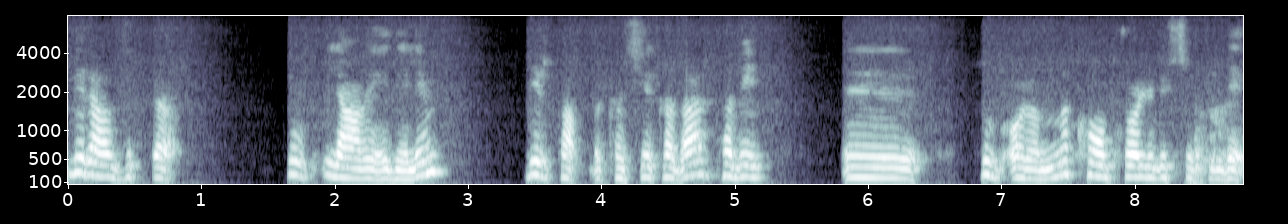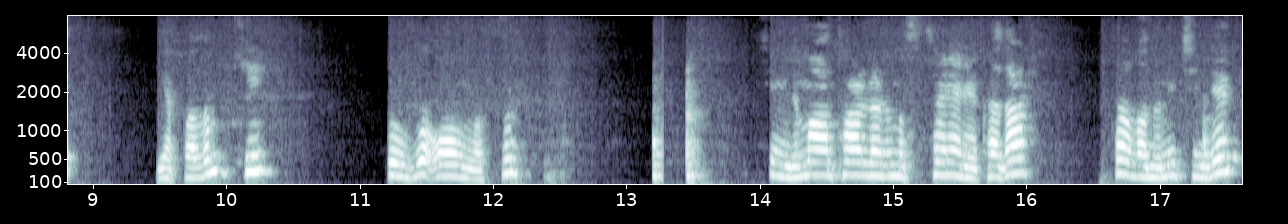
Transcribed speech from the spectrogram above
Birazcık da tuz ilave edelim. Bir tatlı kaşığı kadar. Tabi e, tuz oranını kontrollü bir şekilde yapalım ki tuzlu olmasın. Şimdi mantarlarımız sönene kadar tavanın içinde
